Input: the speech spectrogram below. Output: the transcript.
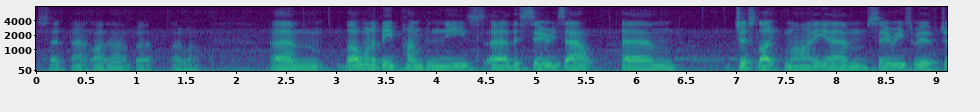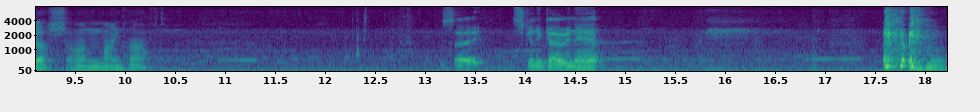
said that like that, but oh well. Um, but I want to be pumping these uh, this series out, um, just like my um, series with Josh on Minecraft. So it's gonna go in there.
